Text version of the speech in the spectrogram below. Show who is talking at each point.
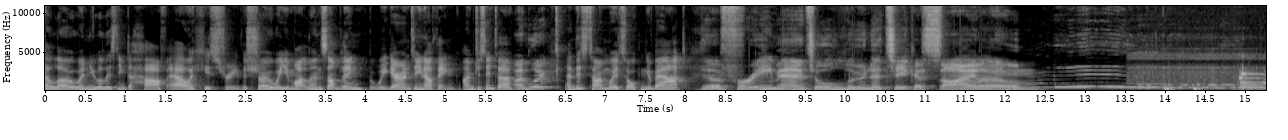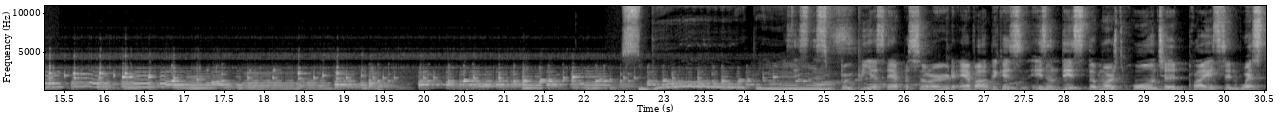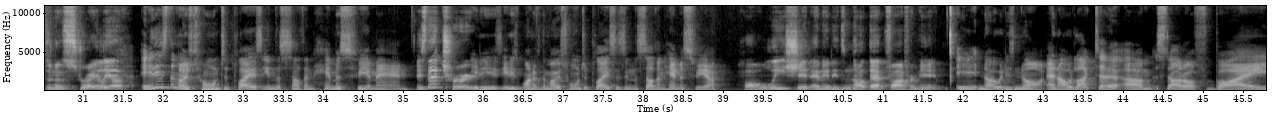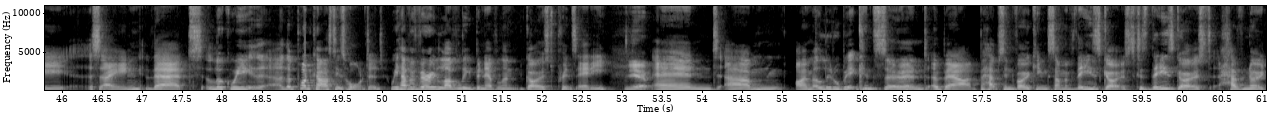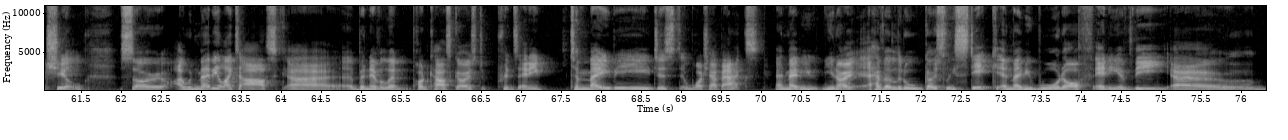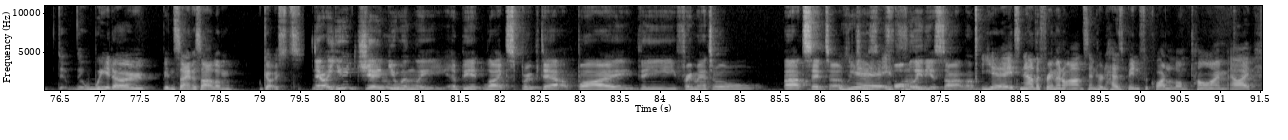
Speaker 1: Hello, and you are listening to Half Hour History, the show where you might learn something, but we guarantee nothing. I'm Jacinta,
Speaker 2: I'm Luke.
Speaker 1: and this time we're talking about
Speaker 2: The
Speaker 1: Fremantle Lunatic Asylum.
Speaker 2: Is episode ever? Because isn't this the most haunted place in Western Australia?
Speaker 1: It is the most haunted place in the Southern Hemisphere, man.
Speaker 2: Is that true?
Speaker 1: It is. It is one of the most haunted places in the Southern Hemisphere.
Speaker 2: Holy shit, and it is not that far from here.
Speaker 1: It, no, it is not. And I would like to um, start off by saying that look, we uh, the podcast is haunted. We have a very lovely, benevolent ghost, Prince Eddie,
Speaker 2: Yeah.
Speaker 1: and um, I'm a little bit concerned about perhaps invoking some of these ghosts because these ghosts have no chill. So I would maybe like to ask uh, a benevolent podcast ghost, Prince Eddie, to maybe just watch our backs and maybe you know have a little ghostly stick and maybe ward off any of the uh, weirdo insane asylum ghosts.
Speaker 2: Now, are you genuinely a bit like spooked out by the Fremantle Arts Centre, which
Speaker 1: Yeah,
Speaker 2: is formerly the asylum?
Speaker 1: Yeah, it's now the Fremantle Arts Centre and has been for quite a long time. I,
